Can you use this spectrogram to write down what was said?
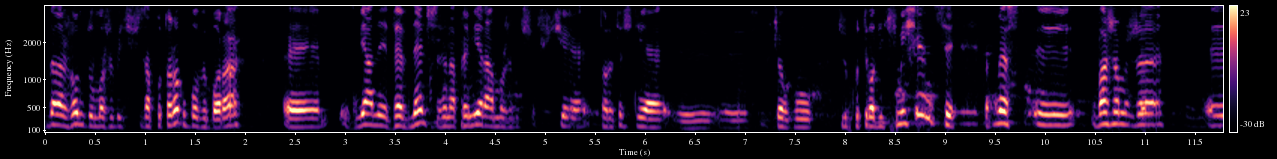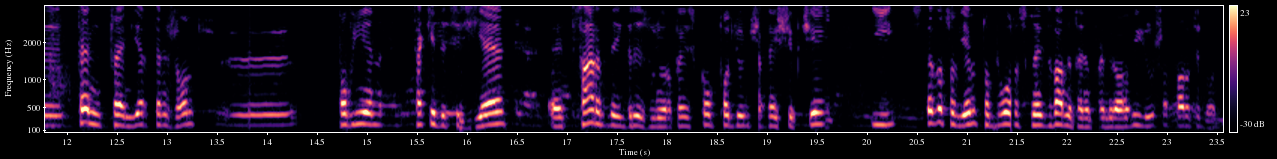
zmiana rządu może być za półtora roku po wyborach zmiany wewnętrzne na premiera może być oczywiście teoretycznie e, w ciągu kilku tygodni czy miesięcy. Natomiast e, uważam, że ten premier, ten rząd powinien takie decyzje twardej gry z Unią Europejską podjąć jak najszybciej i z tego co wiem, to było to sygnalizowane panu premierowi już od paru tygodni.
